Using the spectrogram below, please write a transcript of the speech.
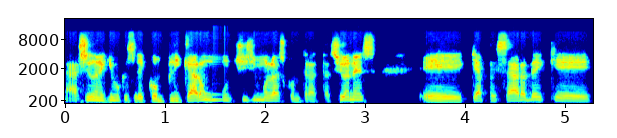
ha sido un equipo que se le complicaron muchísimo las contrataciones, eh, que a pesar de que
